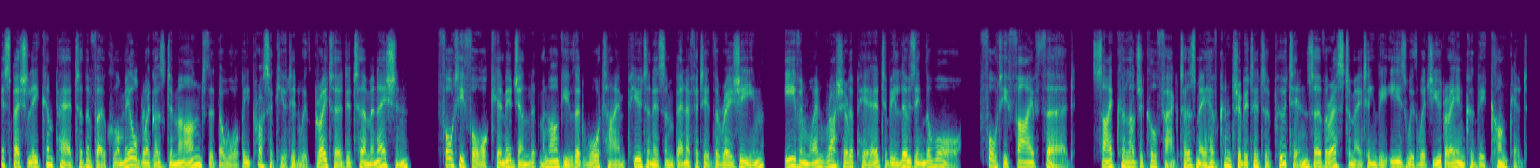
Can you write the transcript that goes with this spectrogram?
especially compared to the vocal milbloggers' demand that the war be prosecuted with greater determination. 44 Kimmage and Lipman argue that wartime Putinism benefited the regime, even when Russia appeared to be losing the war. 45 Third, psychological factors may have contributed to Putin's overestimating the ease with which Ukraine could be conquered.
